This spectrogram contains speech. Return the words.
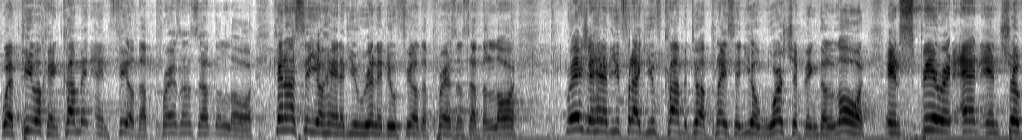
where people can come in and feel the presence of the Lord. Can I see your hand if you really do feel the presence of the Lord? Raise your hand if you feel like you've come into a place and you're worshiping the Lord in spirit and in truth.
